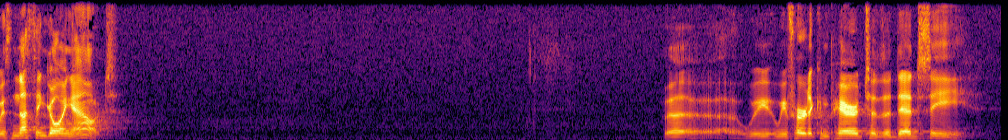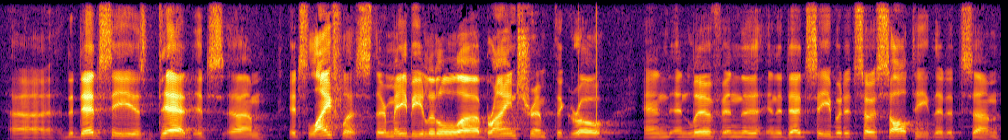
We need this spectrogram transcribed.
with nothing going out. Uh, we, we've heard it compared to the Dead Sea. Uh, the Dead Sea is dead, it's, um, it's lifeless. There may be little uh, brine shrimp that grow and, and live in the, in the Dead Sea, but it's so salty that it's, um,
